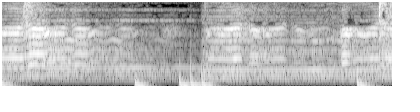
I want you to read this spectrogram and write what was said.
ba da ba da ba da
